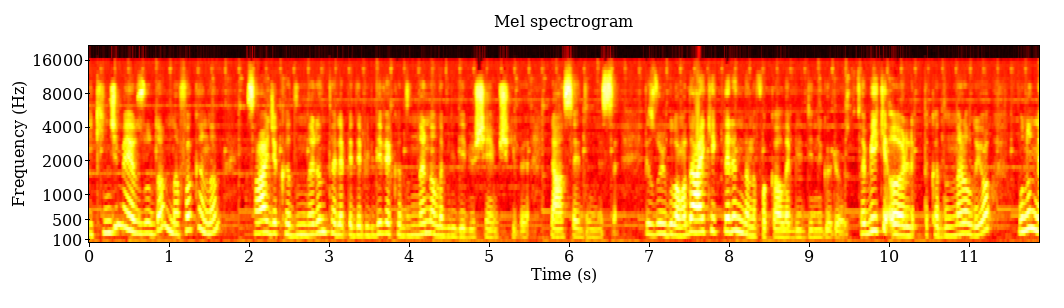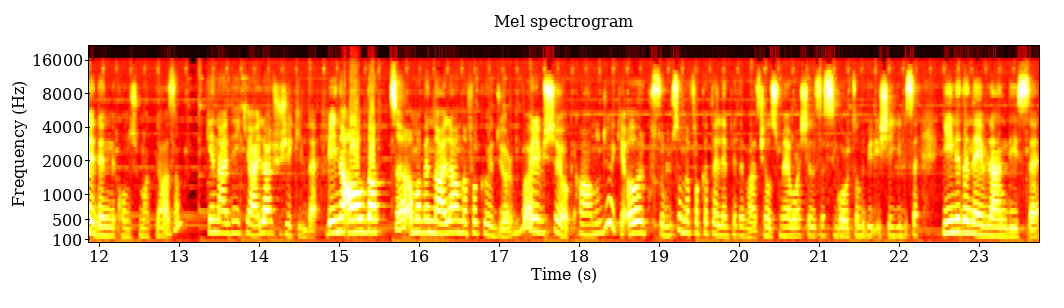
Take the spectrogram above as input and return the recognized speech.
İkinci mevzuda nafakanın sadece kadınların talep edebildiği ve kadınların alabildiği bir şeymiş gibi lanse edilmesi. Biz uygulamada erkeklerin de nafaka alabildiğini görüyoruz. Tabii ki ağırlıkta kadınlar alıyor. Bunun nedenini konuşmak lazım. Genelde hikayeler şu şekilde. Beni aldattı ama ben hala nafaka ödüyorum. Böyle bir şey yok. Kanun diyor ki ağır kusurluysa nafaka talep edemez. Çalışmaya başladıysa, sigortalı bir işe girdiyse, yeniden evlendiyse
